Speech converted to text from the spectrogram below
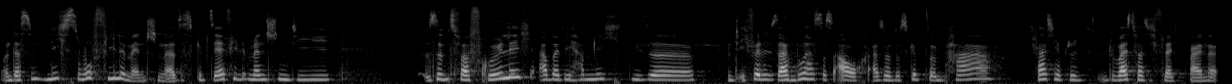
Und das sind nicht so viele Menschen. Also es gibt sehr viele Menschen, die sind zwar fröhlich, aber die haben nicht diese, und ich würde sagen, du hast das auch. Also das gibt so ein paar, ich weiß nicht, ob du, du weißt, was ich vielleicht meine,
